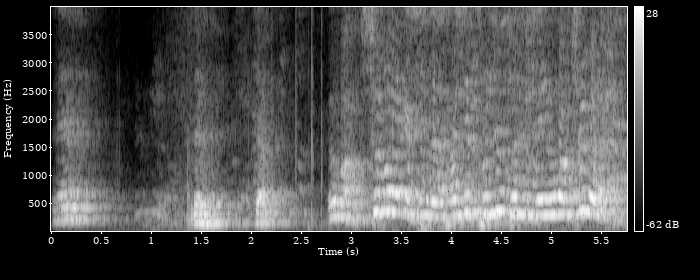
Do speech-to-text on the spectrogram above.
네. 네. 자, 음악 출발하겠습니다. 다시 불좀 켜주세요. 음악 출발.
